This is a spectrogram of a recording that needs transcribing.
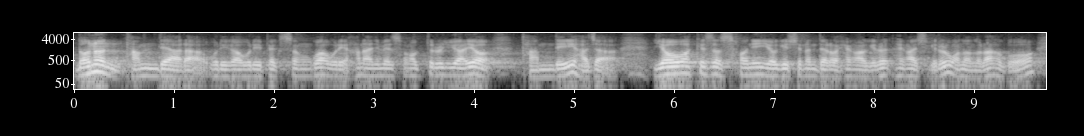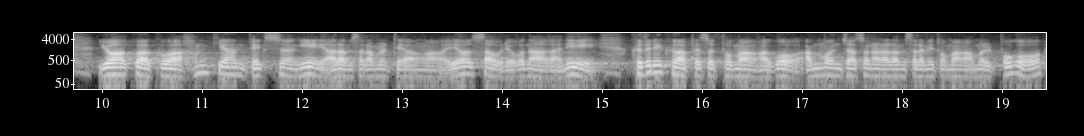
너는 담대하라. 우리가 우리 백성과 우리 하나님의 성업들을 위하여 담대히 하자. 여호와께서 선이 여기시는 대로 행하기를 행하시기를 원하노라 하고 요압과 그와 함께한 백성이 아람 사람을 대 항하여 싸우려고 나아가니 그들이 그 앞에서 도망하고 암몬 자손은 아람 사람이 도망함을 보고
